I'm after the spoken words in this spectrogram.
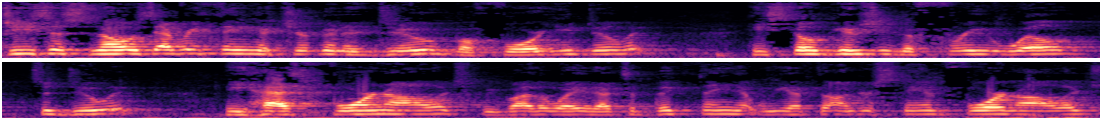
Jesus knows everything that you're going to do before you do it. He still gives you the free will to do it. He has foreknowledge. By the way, that's a big thing that we have to understand foreknowledge,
